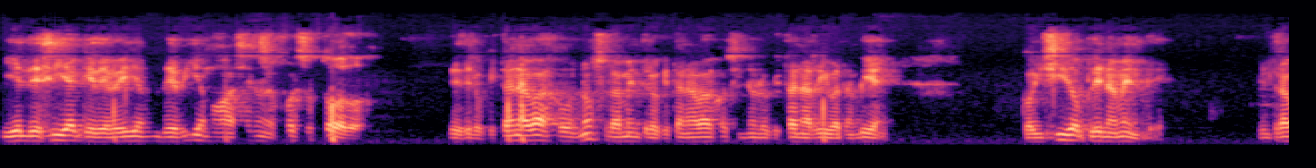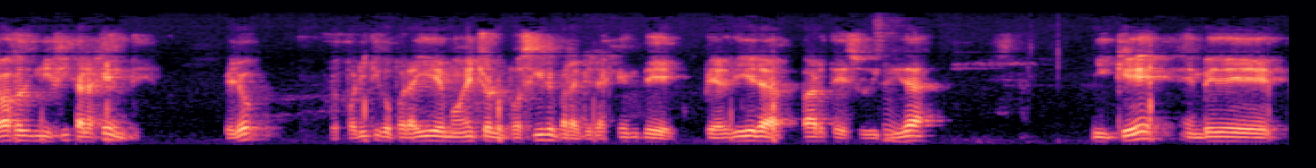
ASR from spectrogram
Y él decía que debíamos hacer un esfuerzo todos, desde los que están abajo, no solamente los que están abajo, sino los que están arriba también. Coincido plenamente. El trabajo dignifica a la gente, pero los políticos por ahí hemos hecho lo posible para que la gente perdiera parte de su dignidad y que en vez de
